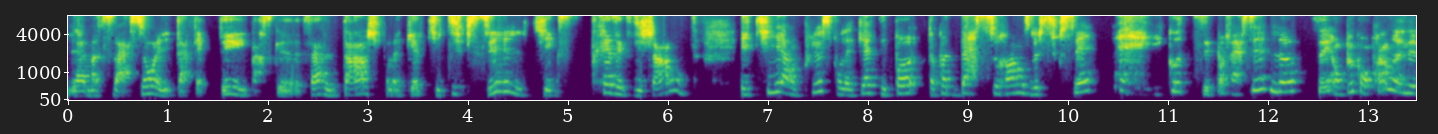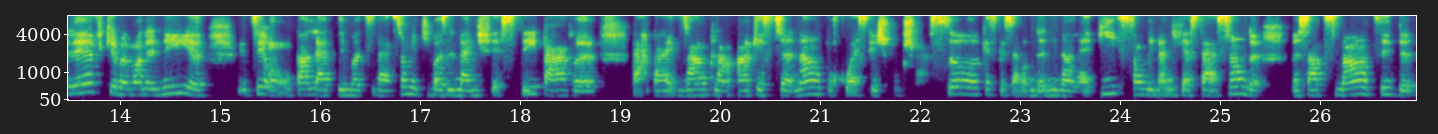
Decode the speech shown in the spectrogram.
la motivation, elle est affectée parce que faire une tâche pour laquelle qui est difficile, qui est très exigeante et qui, en plus, pour laquelle tu n'as pas, d'assurance de succès, écoute, c'est pas facile, là. on peut comprendre un élève qui, à un moment donné, euh, on parle de la démotivation, mais qui va se manifester par, euh, par, par exemple, en, questionnant pourquoi est-ce que je faut que je fasse ça, qu'est-ce que ça va me donner dans la vie. Ce sont des manifestations d'un sentiment, sais, de,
